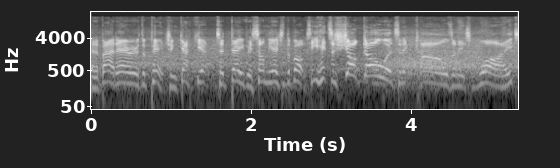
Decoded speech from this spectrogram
in a bad area of the pitch, and Ngakia to Davis on the edge of the box. He hits a shot goalwards, and it curls, and it's wide.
